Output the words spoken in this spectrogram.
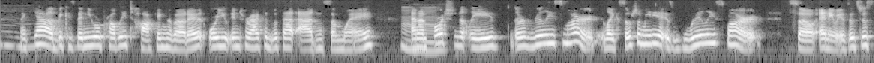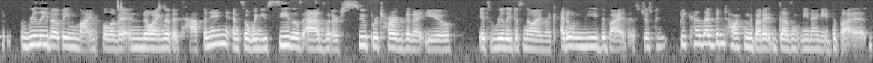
Mm. Like, yeah, because then you were probably talking about it or you interacted with that ad in some way. Mm. And unfortunately, they're really smart. Like, social media is really smart. So, anyways, it's just really about being mindful of it and knowing that it's happening. And so, when you see those ads that are super targeted at you, it's really just knowing, like, I don't need to buy this. Just because I've been talking about it doesn't mean I need to buy it.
